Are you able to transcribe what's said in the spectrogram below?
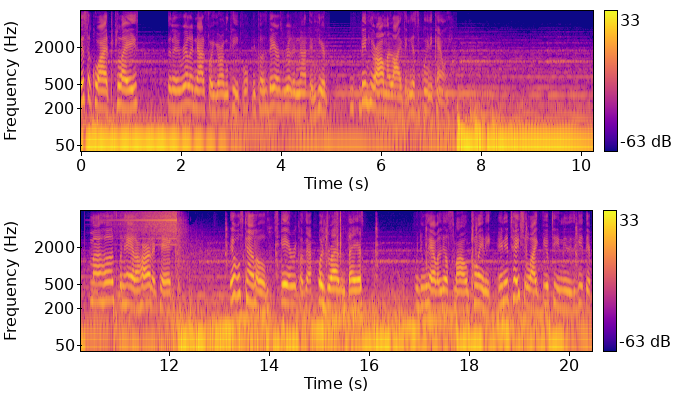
It's a quiet place, and it's really not for young people because there's really nothing here. Been here all my life in Issaquena County. My husband had a heart attack. It was kind of scary because I was driving fast. We do have a little small clinic, and it takes you like 15 minutes to get there.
